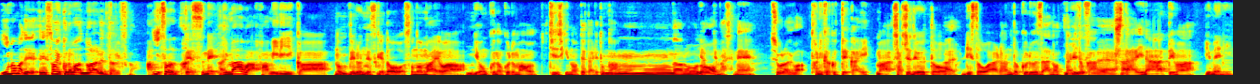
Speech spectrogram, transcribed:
今まで、え、そういう車乗られてたんですか？あ、いそうですね、はい今はファミリーカー乗ってるんですけど、その前は四駆の車を一時期乗ってたりとか、ん、なるほどやって。ましたね。将来は。とにかくでかい。まあ、車種で言うと、はい理想はランドクルーザー乗ったりとかしたいなって今、夢に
